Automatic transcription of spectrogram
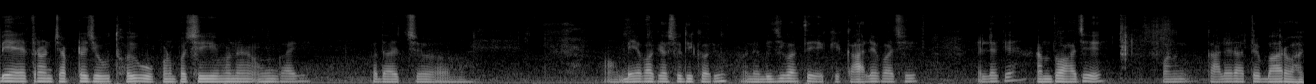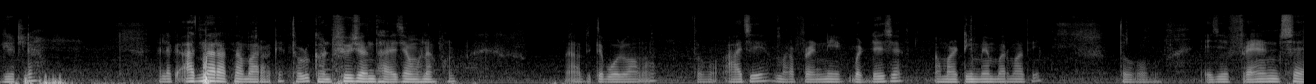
બે, ત્રણ ચેપ્ટર જેવું થયું, પણ પછી મને ઊંઘ આવી. કદાચ બે વાગ્યા સુધી કર્યું. અને બીજી વાત એ કે કાલે પાછી, એટલે કે આમ તો આજે, પણ કાલે રાત્રે બાર વાગે એટલે એટલે કે આજના રાતના બાર વાગે. થોડું કન્ફ્યુઝન થાય છે મને પણ. આ રીતે બોલવામાં. તો આજે મારા ફ્રેન્ડની એક બર્થડે છે, અમારા ટીમ મેમ્બરમાંથી તો એ જે ફ્રેન્ડ છે,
